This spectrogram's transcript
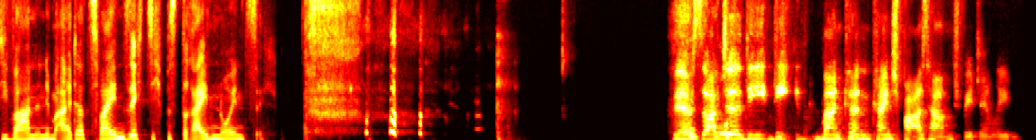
die waren in dem Alter 62 bis 93. Wer sagte, die, die, man kann keinen Spaß haben später im Leben?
